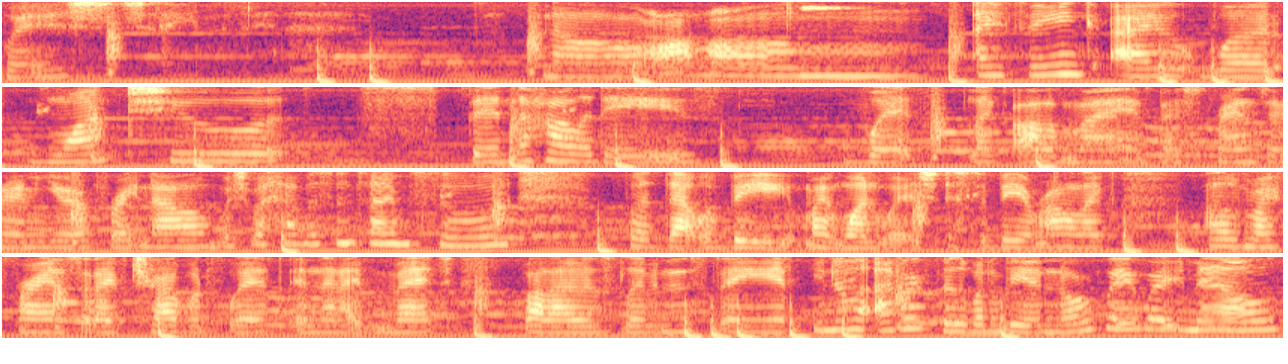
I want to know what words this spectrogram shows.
wish, should I even say that? No. Um, I think I would want to spend the holidays with like all of my best friends that are in Europe right now, which will happen sometime soon. But that would be my one wish is to be around like all of my friends that I've traveled with and that I've met while I was living in Spain. You know, I really want to be in Norway right now.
